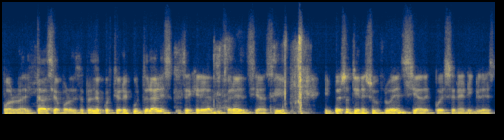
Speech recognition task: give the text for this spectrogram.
por la distancia, por desaparecer cuestiones culturales, se generan diferencias, ¿sí? Y todo eso tiene su influencia después en el inglés.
